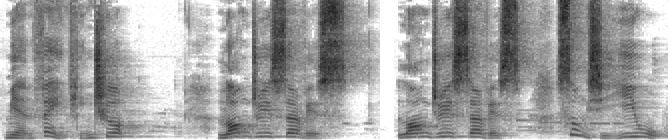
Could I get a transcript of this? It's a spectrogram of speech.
免费停车。Laundry service，laundry service。 送洗衣物，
